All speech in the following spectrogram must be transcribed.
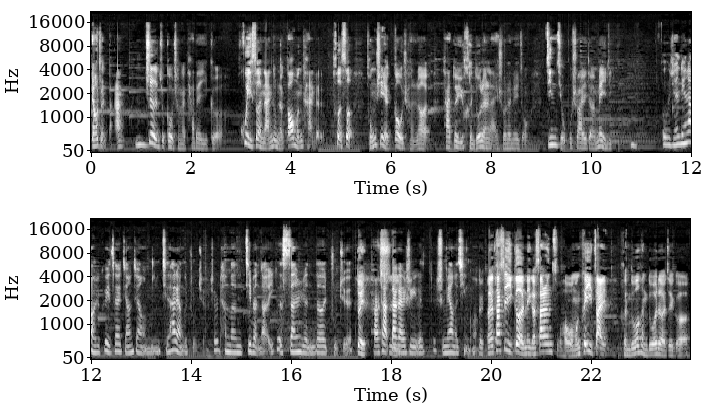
标准答案。这就构成了它的一个晦涩难懂的高门槛的特色。同时也构成了它对于很多人来说的那种经久不衰的魅力。嗯，我觉得林老师可以再讲讲其他两个主角，就是他们基本的一个三人的主角。对，他大大概是一个什么样的情况？对，呃，他是一个那个三人组合，我们可以在很多很多的这个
